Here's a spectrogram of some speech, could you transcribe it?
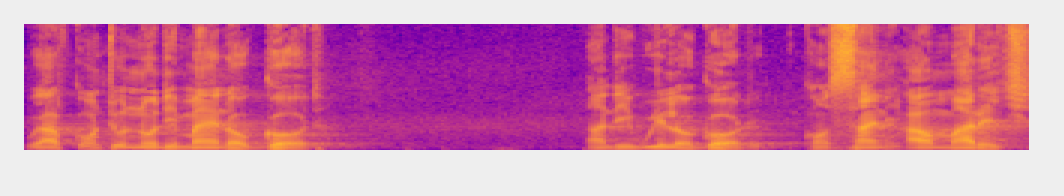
we have come to know the mind of God and the will of God concerning how marriage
